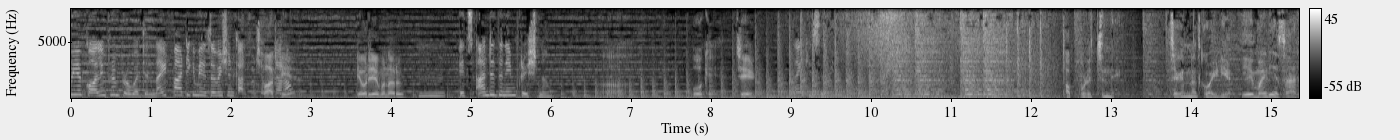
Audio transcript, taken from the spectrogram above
we are calling from Provatal. Night party ki reservation confirm party ఎవరు చేయమన్నారు? It's under the name Krishna. Okay చేయండి. Thank you, sir. అప్పుడు వచ్చింది జగన్నాథ్కు ఐడియా. ఏం ఐడియా సార్?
